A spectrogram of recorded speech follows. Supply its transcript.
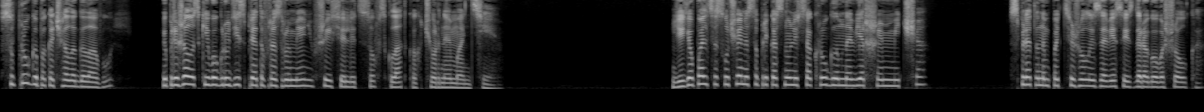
Супруга покачала головой и прижалась к его груди, спрятав разрумянившееся лицо в складках черной мантии. Ее пальцы случайно соприкоснулись с округлым навершием меча, спрятанным под тяжелой завесой из дорогого шелка.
